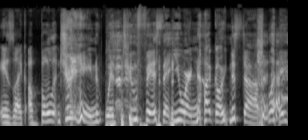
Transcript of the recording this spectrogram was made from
is like a bullet train with two fists that you are not going to stop. Like,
